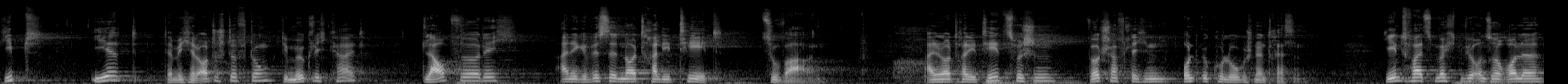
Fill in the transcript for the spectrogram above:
gibt ihr, der Michael-Otto-Stiftung, die Möglichkeit, glaubwürdig eine gewisse Neutralität zu wahren. Eine Neutralität zwischen wirtschaftlichen und ökologischen Interessen. Jedenfalls möchten wir unsere Rolle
